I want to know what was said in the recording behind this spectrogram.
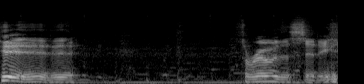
Through the city.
